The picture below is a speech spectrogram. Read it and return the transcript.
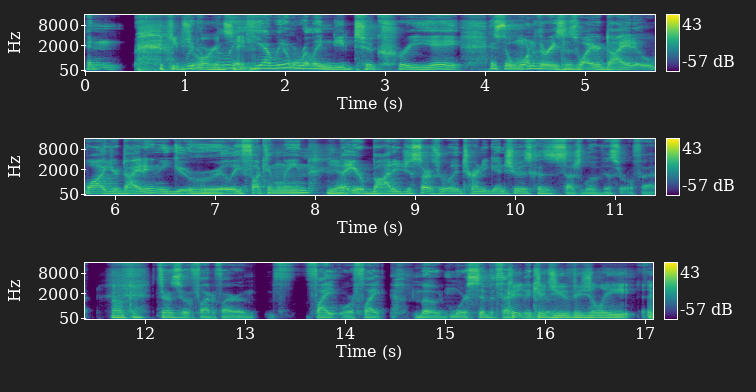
And It keeps your organs really- safe. Yeah, we don't really need to create. And so one of the reasons why you're diet while you're dieting, you get really fucking lean, Yeah. that your body just starts really turning against you is because it's such low visceral fat. Okay. It turns into a fight or flight, fight or flight mode, more sympathetically. Could, could you visually uh,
